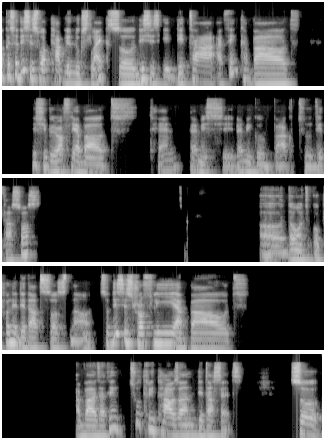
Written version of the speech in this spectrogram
Okay, so this is what Tableau looks like. So this is a data, I think about, this should be roughly about 10. Let me see. Let me go back to data source. Uh, don't want to open a data source now. So this is roughly about about, I think, two, 3,000 data sets. So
